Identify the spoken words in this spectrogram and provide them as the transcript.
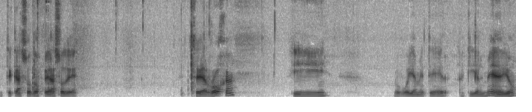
en este caso dos pedazos de seda roja y lo voy a meter aquí al medio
